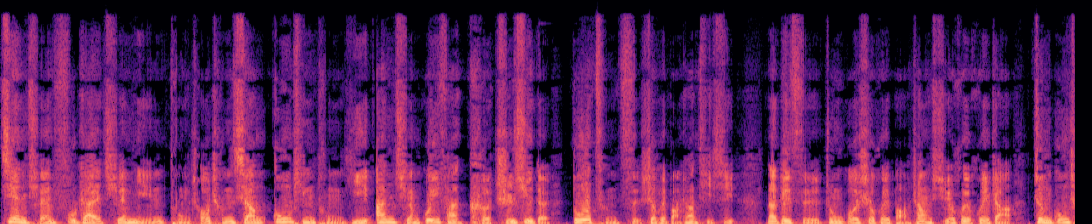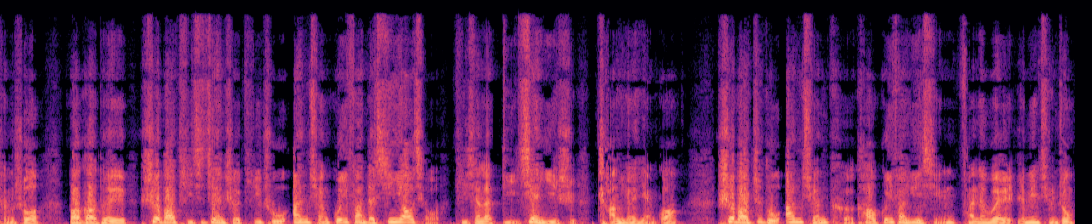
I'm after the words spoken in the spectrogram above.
健全覆盖全民、统筹城乡、公平统一、安全规范、可持续的多层次社会保障体系。那对此，中国社会保障学会会长郑功成说：“报告对社保体系建设提出安全规范的新要求，体现了底线意识、长远眼光。社保制度安全可靠、规范运行，才能为人民群众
